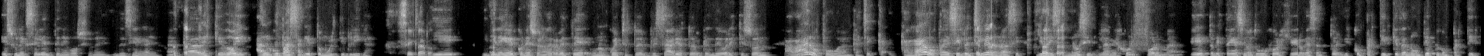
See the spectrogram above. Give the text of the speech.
es un excelente negocio, me decía el gallo. Cada vez que doy, algo pasa que esto multiplica. Sí, claro. Y, y tiene que ver con eso, ¿no? De repente uno encuentra estos empresarios, estos emprendedores que son avaros, pues, weón, caché, cagados, para decirlo en chileno, ¿no? Así, y uno dice, no, si la mejor forma, esto que estás haciendo tú, Jorge, lo que hace Antonio, es compartir, que darnos un tiempo y compartir.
